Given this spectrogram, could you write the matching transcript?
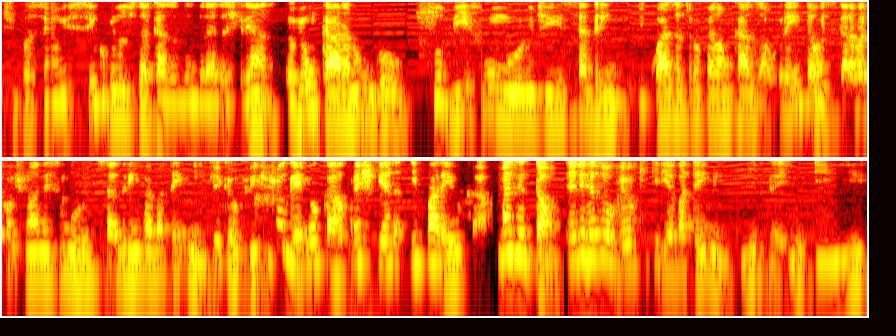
tipo assim, uns 5 minutos da casa do André das crianças, eu vi um cara num gol subir um muro de cedrinho e quase atropelar um casal. Eu Falei, então, esse cara vai continuar nesse muro de cedrinho e vai bater em mim. O que, que eu fiz? Joguei meu carro pra esquerda e parei o carro. Mas então, ele resolveu que queria bater em mim. Ele veio e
